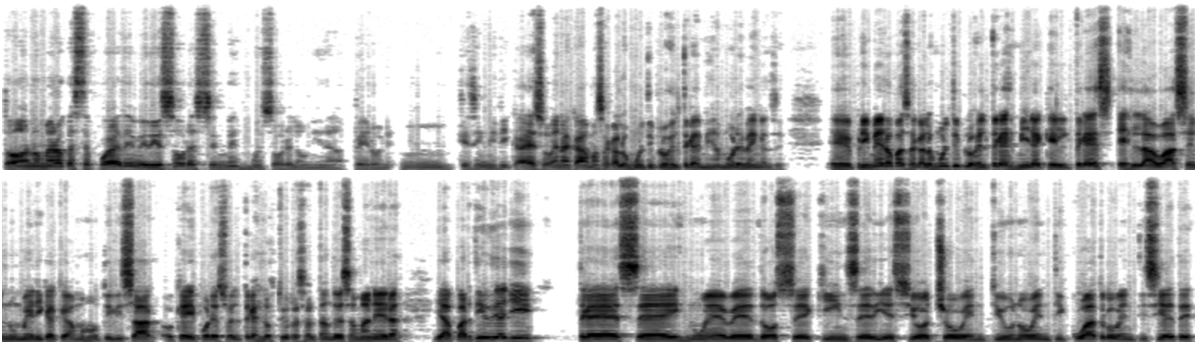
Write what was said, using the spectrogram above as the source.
todo número que se puede dividir sobre sí mismo es sobre la unidad. Pero, mm, ¿qué significa eso? Ven acá, vamos a sacar los múltiplos del 3, mis amores, vénganse. Eh, primero, para sacar los múltiplos del 3, mira que el 3 es la base numérica que vamos a utilizar, ¿ok? Por eso el 3 lo estoy resaltando de esa manera. Y a partir de allí, 3, 6, 9, 12, 15, 18, 21, 24, 27.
